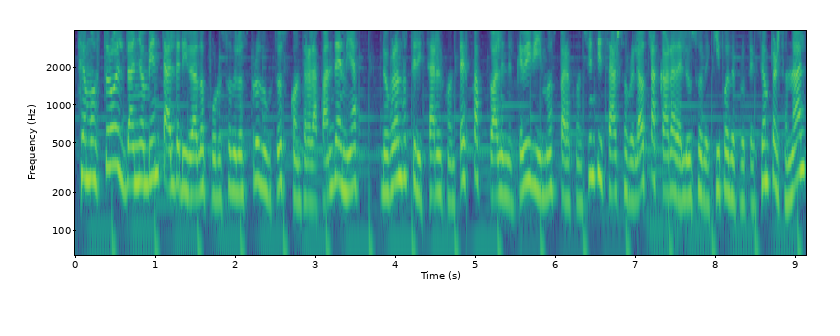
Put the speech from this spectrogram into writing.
se mostró el daño ambiental derivado por uso de los productos contra la pandemia, logrando utilizar el contexto actual en el que vivimos para concientizar sobre la otra cara del uso de equipo de protección personal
